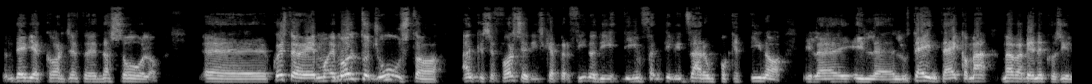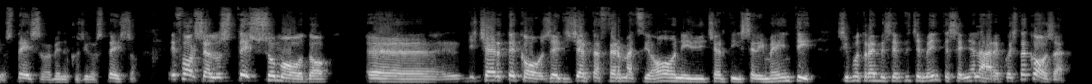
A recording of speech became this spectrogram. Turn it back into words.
non devi accorgertene da solo. Eh, questo è, è, molto giusto, anche se forse rischia perfino di, di infantilizzare un pochettino il, il, l'utente, ecco, ma, ma, va bene così lo stesso, va bene così lo stesso. E forse allo stesso modo eh, di certe cose, di certe affermazioni, di certi inserimenti, si potrebbe semplicemente segnalare questa cosa.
